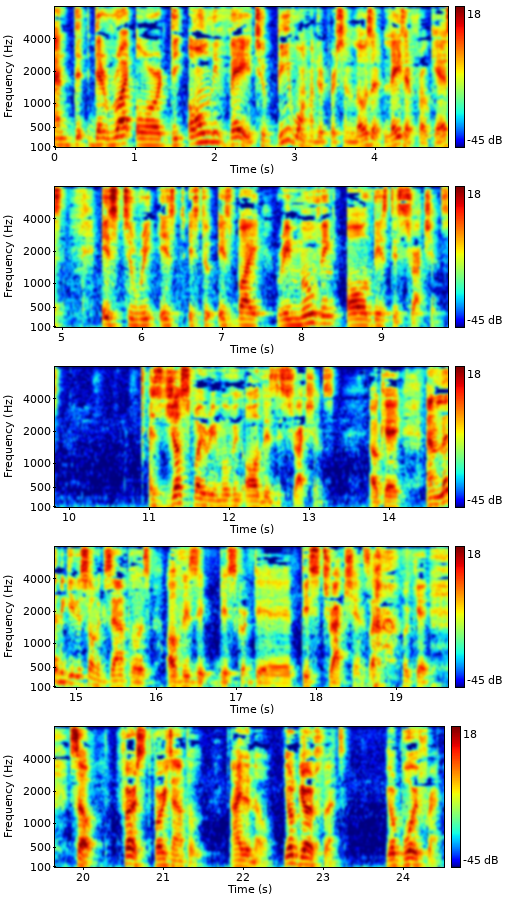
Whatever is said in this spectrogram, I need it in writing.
and the, the, right or the only way to be 100% laser laser focused is to re, is is to is by removing all these distractions. It's just by removing all these distractions. Okay? And let me give you some examples of these the distractions. Okay? So first for example i don't know your girlfriend your boyfriend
